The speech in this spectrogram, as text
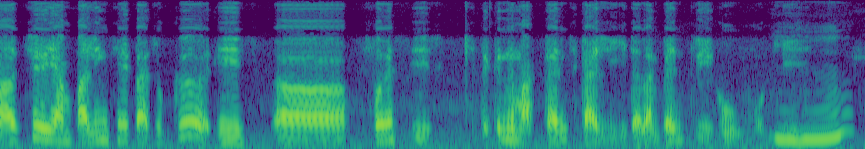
culture yang paling saya tak suka is uh, first is kita kena makan sekali dalam pantry room okay. Mhm.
